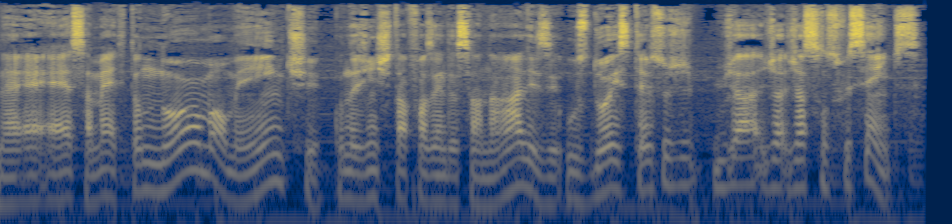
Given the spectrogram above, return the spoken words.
Né, é, é essa a meta? Então, normalmente, quando a gente está fazendo essa análise, os dois terços já, já, já são suficientes.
